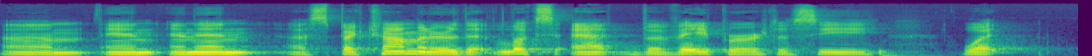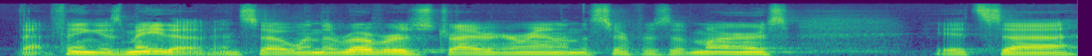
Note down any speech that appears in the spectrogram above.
um, and, and then a spectrometer that looks at the vapor to see what that thing is made of. And so when the rover is driving around on the surface of Mars, it's uh,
